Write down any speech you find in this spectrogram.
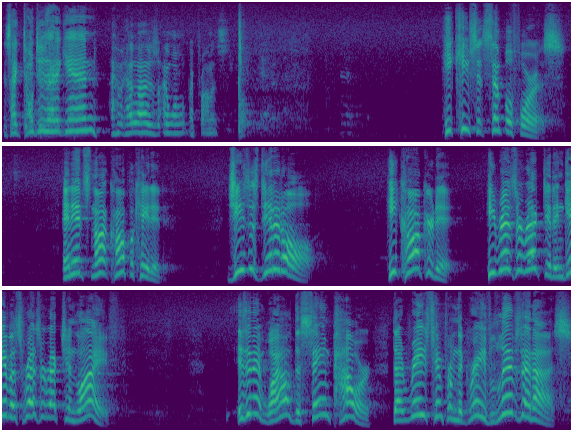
It's like, don't do that again. I, I, I won't, I promise. He keeps it simple for us. And it's not complicated. Jesus did it all. He conquered it. He resurrected and gave us resurrection life. Isn't it wild? The same power that raised him from the grave lives in us.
